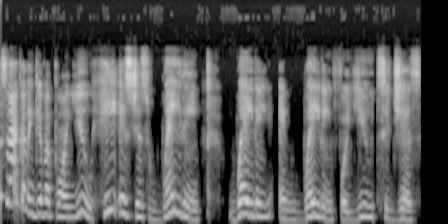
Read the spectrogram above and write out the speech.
is not going to give up on you. He is just waiting, waiting, and waiting for you to just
